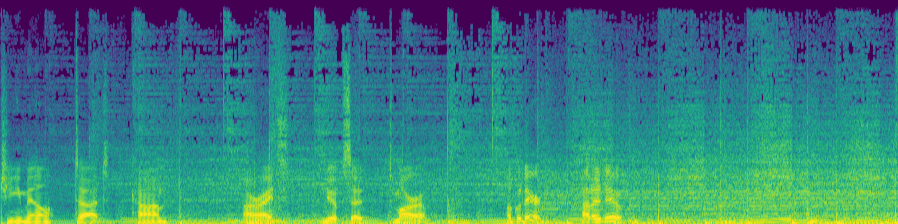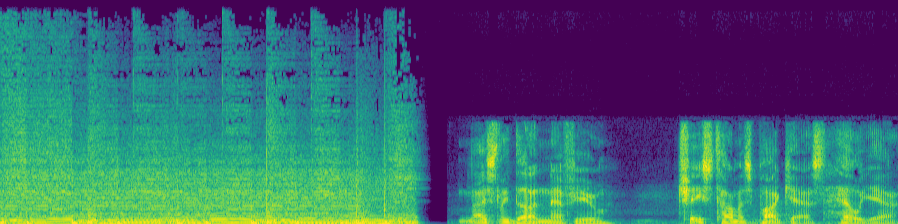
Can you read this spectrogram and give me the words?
gmail.com. All right, new episode tomorrow. Uncle Derek, how'd I do? Nicely done, nephew. Chase Thomas Podcast. Hell yeah.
